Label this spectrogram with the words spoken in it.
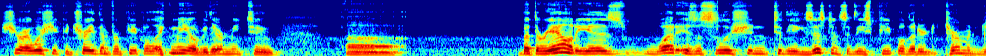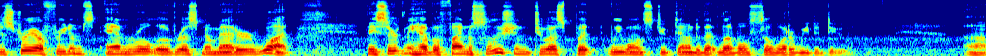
Sure, I wish you could trade them for people like me over there. Me too. Uh, but the reality is, what is a solution to the existence of these people that are determined to destroy our freedoms and rule over us no matter what? They certainly have a final solution to us, but we won't stoop down to that level, so what are we to do? Uh,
